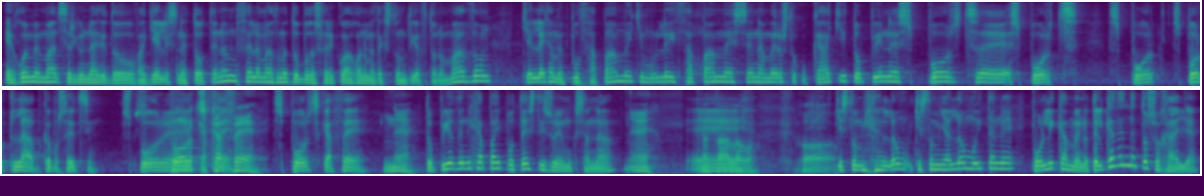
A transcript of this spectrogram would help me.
εγώ είμαι Manchester United, ο Βαγγέλης είναι Tottenham, θέλαμε να δούμε τον ποδοσφαιρικό αγώνα μεταξύ των δύο αυτών ομάδων και λέγαμε πού θα πάμε και μου λέει θα πάμε σε ένα μέρος στο κουκάκι το οποίο είναι sports, ε, sports, sport, sport club, κάπως έτσι. Sport, ε, Sports καφέ. Sports καφέ. Ναι. Το οποίο δεν είχα πάει ποτέ στη ζωή μου ξανά. Ε, κατάλαβα. Πω. Και στο, μυαλό, μου- και στο μυαλό μου ήταν πολύ καμένο. Τελικά δεν είναι τόσο χάλια.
